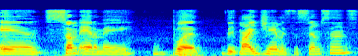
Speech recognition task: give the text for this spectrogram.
and some anime, but the, my jam is The Simpsons.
